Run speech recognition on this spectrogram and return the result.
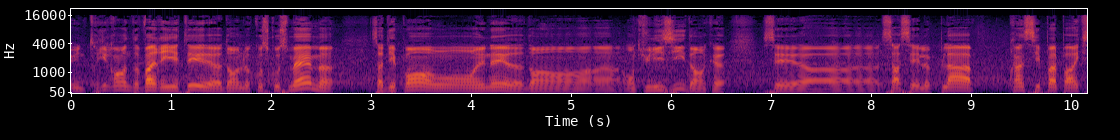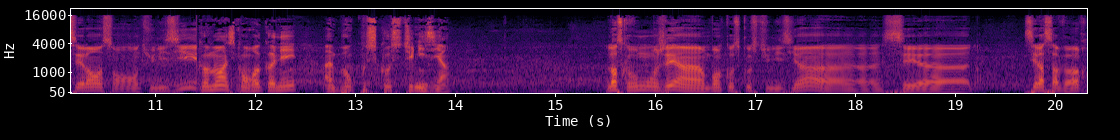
une très grande variété dans le couscous même. Ça dépend où on est dans, en Tunisie. Donc c'est ça c'est le plat principal par excellence en, Tunisie. Comment est-ce qu'on reconnaît un bon couscous tunisien? Lorsque vous mangez un bon couscous tunisien, c'est c'est la saveur.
